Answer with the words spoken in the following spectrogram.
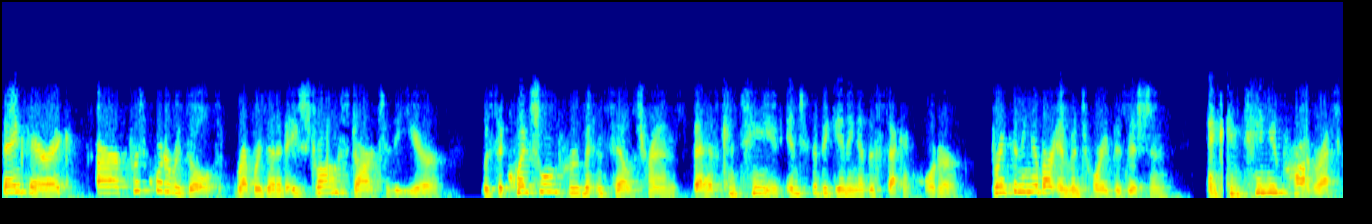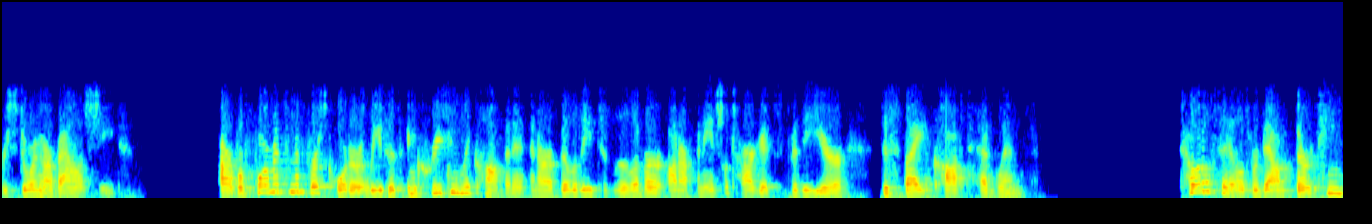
Thanks, Erik. Our first quarter results represented a strong start to the year, with sequential improvement in sales trends that has continued into the beginning of the second quarter, strengthening of our inventory position, and continued progress restoring our balance sheet. Our performance in the first quarter leaves us increasingly confident in our ability to deliver on our financial targets for the year despite cost headwinds. Total sales were down 13%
